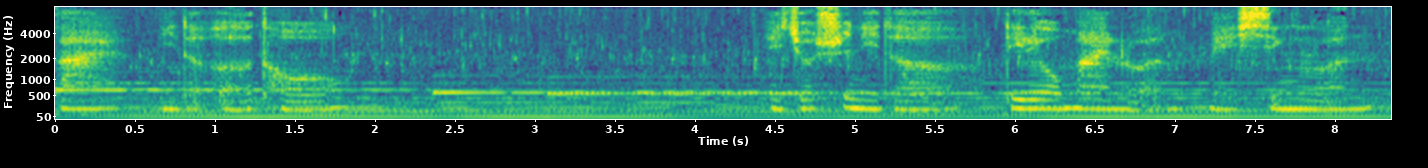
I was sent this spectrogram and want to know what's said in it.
在你的额头，也就是你的第六脉轮——眉心轮。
